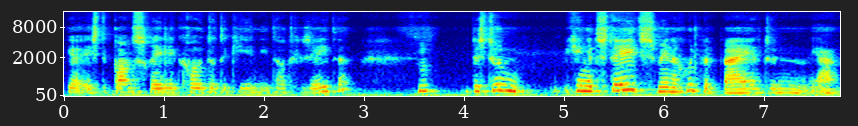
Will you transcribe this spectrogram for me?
ja, is de kans redelijk groot dat ik hier niet had gezeten. Hm. Dus toen ging het steeds minder goed met mij. En toen ja,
